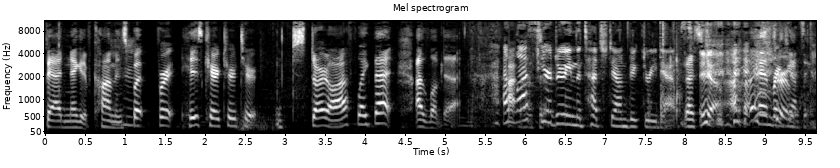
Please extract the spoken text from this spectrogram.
bad negative comments. But for his character to start off like that, I loved that. Unless you're doing the touchdown victory dance. That's and True. breakdancing.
